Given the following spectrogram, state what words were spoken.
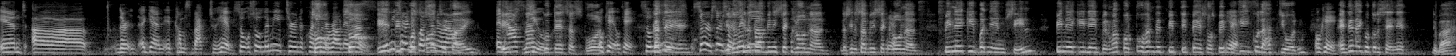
And uh, there, again, it comes back to him. So, so let me turn the question So, around and so ask. if Let me it turn was the question falsified, around and it's ask not you. Cotesa's fault. Okay, okay. So let Kasi, me, sir, sir, sir, let me. sinasabi ni Sec Ronald, na sinasabi ni Sec Yeah. Ronald, pineki ba niya yung seal? Pineki niya yung pirma for 250 pesos. Pipikiin Yes. ko lahat yun. Okay. And then I go to the Senate. Di ba?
